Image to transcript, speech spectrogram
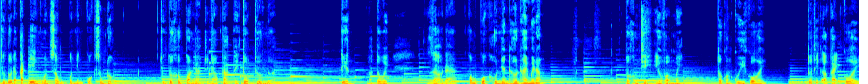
chúng tôi đã cắt đi nguồn sống của những cuộc xung đột chúng tôi không còn làm cho nhau cảm thấy tổn thương nữa tiên và tôi giờ đã có một cuộc hôn nhân hơn 20 năm. Tôi không chỉ yêu vợ mình, tôi còn quý cô ấy. Tôi thích ở cạnh cô ấy.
